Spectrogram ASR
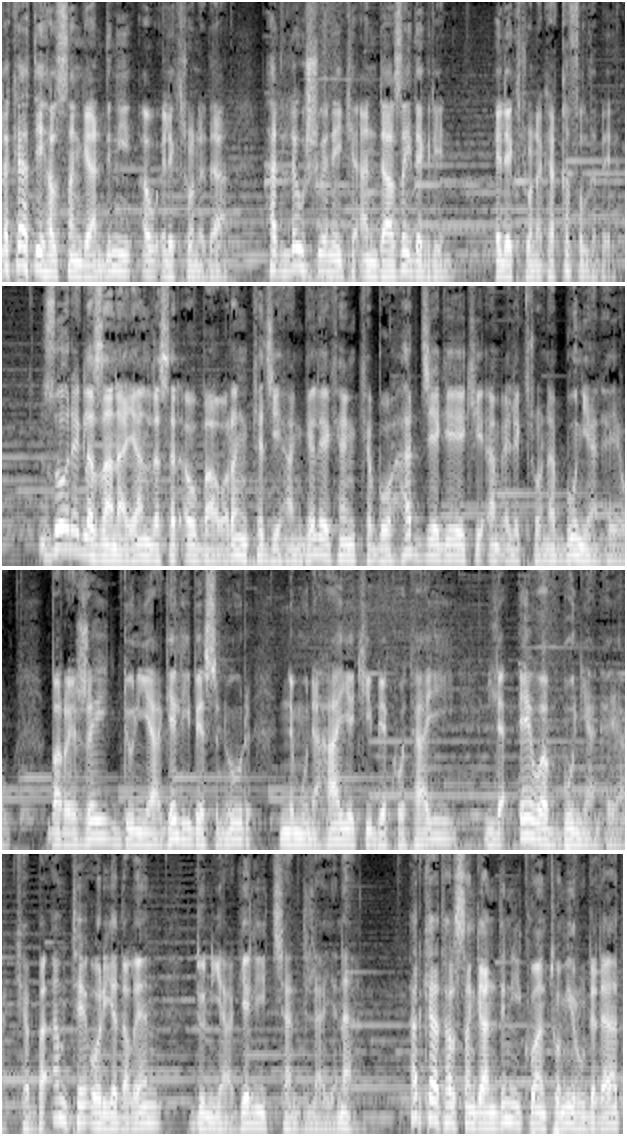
لە کاتی هەڵسەنگاندنی ئەو ئەلکترۆنەدا هەر لەو شوێنەی کە ئەندازەی دەگرین ئەلکترۆنەکە قفڵ دەبێ. زۆرێک لە زانایان لەسەر ئەو باوەڕەن کە جیهانگەلێک هەن کە بۆ هەر جێگەیەکی ئەم ئەلکترۆنە بوونیان هەیە و بە ڕێژەی دونیاگەلی بێ سنوور نموونەهایەکی بێ کۆتایی لە ئێوە بوونیان هەیە کە بە ئەم تێئۆرییە دەڵێن دونیاگەلی چەند لایەنە. هەر کات هەڵسەنگاندنی کوانتۆمی ڕوودەدات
